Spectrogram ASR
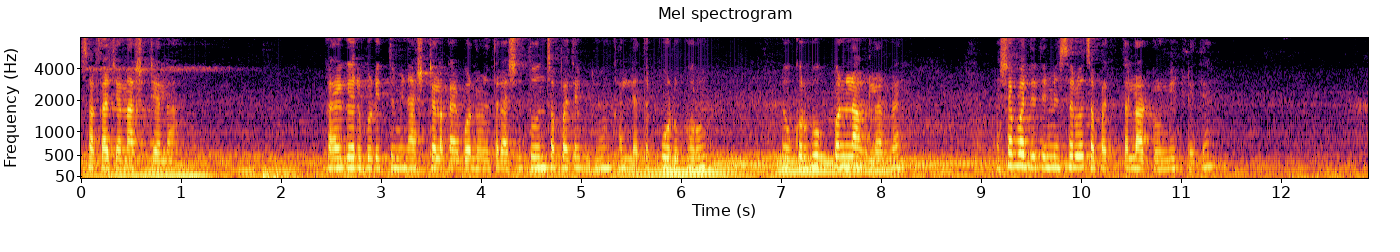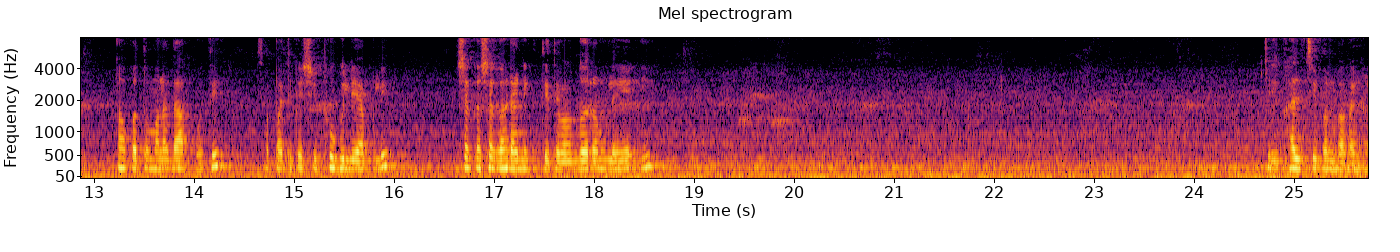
सकाळच्या नाश्त्याला. काय गडबडीत तुम्ही नाश्त्याला काय बनवलं तर अशा दोन चपात्या घेऊन खाल्ल्या तर पोट भरून लवकर भूक पण लागणार नाही. अशा पद्धतीने मी सर्व चपात्या तर लाटून घेतल्या त्या. नका तुम्हाला दाखवते. चपाती कशी फुगली आपली. अशा कशा घड्या निघते तेव्हा गरम लय ही ती खालची पण बघा ही.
